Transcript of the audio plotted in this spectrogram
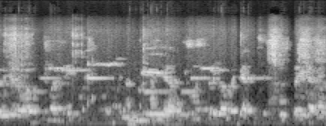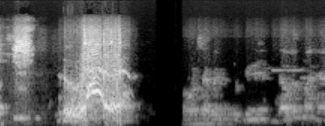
करायचा आपण चार पट. नमस्कार एवढं बोलतो जय हिंद जय महाराष्ट्र पवार साहेबांच्या कृपेने गावात पाण्या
